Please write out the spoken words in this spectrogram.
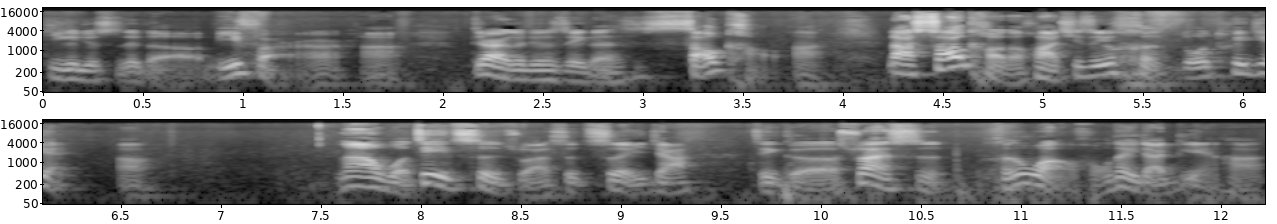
第一个就是这个米粉啊。第二个就是这个烧烤啊，那烧烤的话，其实有很多推荐啊。那我这一次主要是吃了一家这个算是很网红的一家店哈。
